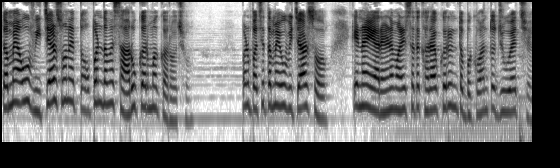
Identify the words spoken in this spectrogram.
તમે આવું વિચારશો ને તો પણ તમે સારું કર્મ કરો છો. પણ પછી તમે એવું વિચારશો કે ના યાર, એણે મારી સાથે ખરાબ કર્યું ને તો ભગવાન તો જુએ જ છે.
